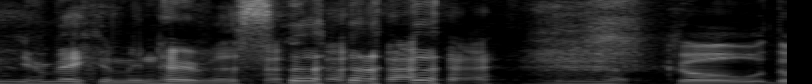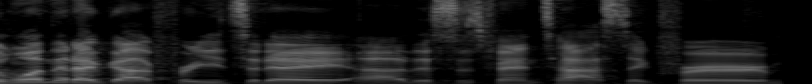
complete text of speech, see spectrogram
me you're making me nervous. cool. The one that I've got for you today, uh, this is fantastic for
